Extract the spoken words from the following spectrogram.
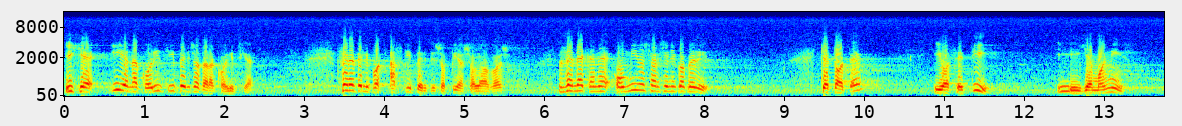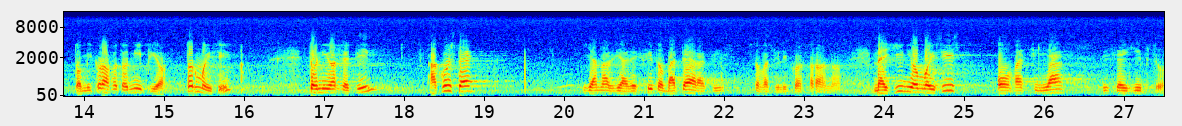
Είχε ή ένα κορίτσι ή περισσότερα κορίτσια. Φαίνεται λοιπόν αυτή περί της οποίας ο λόγος δεν έκανε ομοίως αρσενικό παιδί. Και τότε υιοθετεί η ηγεμονής το μικρό αυτό τον ήπιο τον Μωυσή τον υιοθετεί. Ακούστε για να διαδεχθεί τον πατέρα της στο βασιλικό θρόνο. Να γίνει ο Μωυσής ο βασιλιάς της Αιγύπτου.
